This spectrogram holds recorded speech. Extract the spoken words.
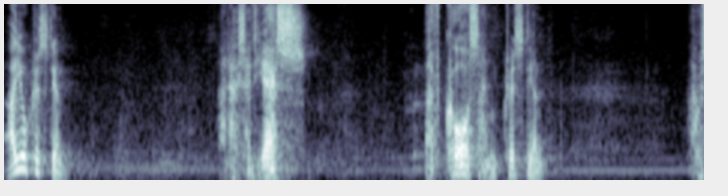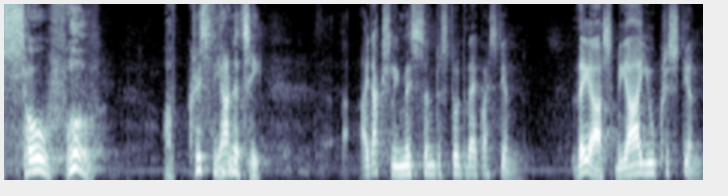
Are you a Christian? And I said, Yes, of course I'm Christian. I was so full of Christianity. I'd actually misunderstood their question. They asked me, Are you Christian?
